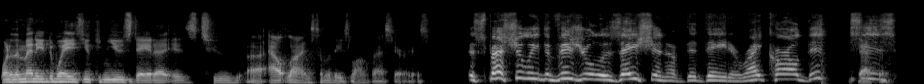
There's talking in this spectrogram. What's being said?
one of the many ways you can use data is to uh, outline some of these long grass areas. especially the visualization of the data, right, Carl? This Exactly. is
